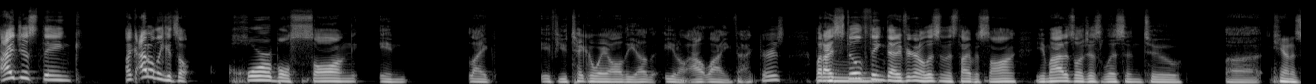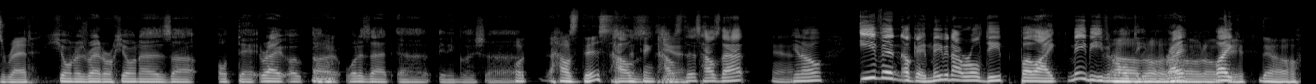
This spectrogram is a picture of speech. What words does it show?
I I just think like I don't think it's a horrible song in like if you take away all the other you know outlying factors. But I still Mm. think that if you're gonna listen to this type of song, you might as well just listen to uh Hannah's red. Hyuna's Red or Hyuna's uh Ote, right? Uh, uh, Mhm. what is that uh, in English? Uh, How's this? How's think, how's yeah. this? How's that? Yeah. You know, even okay, maybe not roll deep, but like maybe even roll Oh, deep, roll- right? roll- roll like deep. no.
